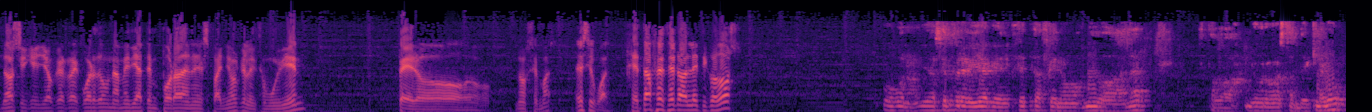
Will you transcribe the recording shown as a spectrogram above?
No, sí que yo que recuerdo una media temporada en el español que lo hizo muy bien, pero no sé más. Es igual. Getafe 0, Atlético 2. Pues bueno, ya se preveía que el Getafe no, no iba a ganar. Estaba, yo creo, bastante claro.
